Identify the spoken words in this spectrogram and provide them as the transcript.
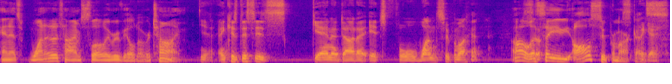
and it's one at a time, slowly revealed over time. Yeah, and because this is scanner data, it's for one supermarket. Oh, let's So- say all supermarkets. Okay, 'Cause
